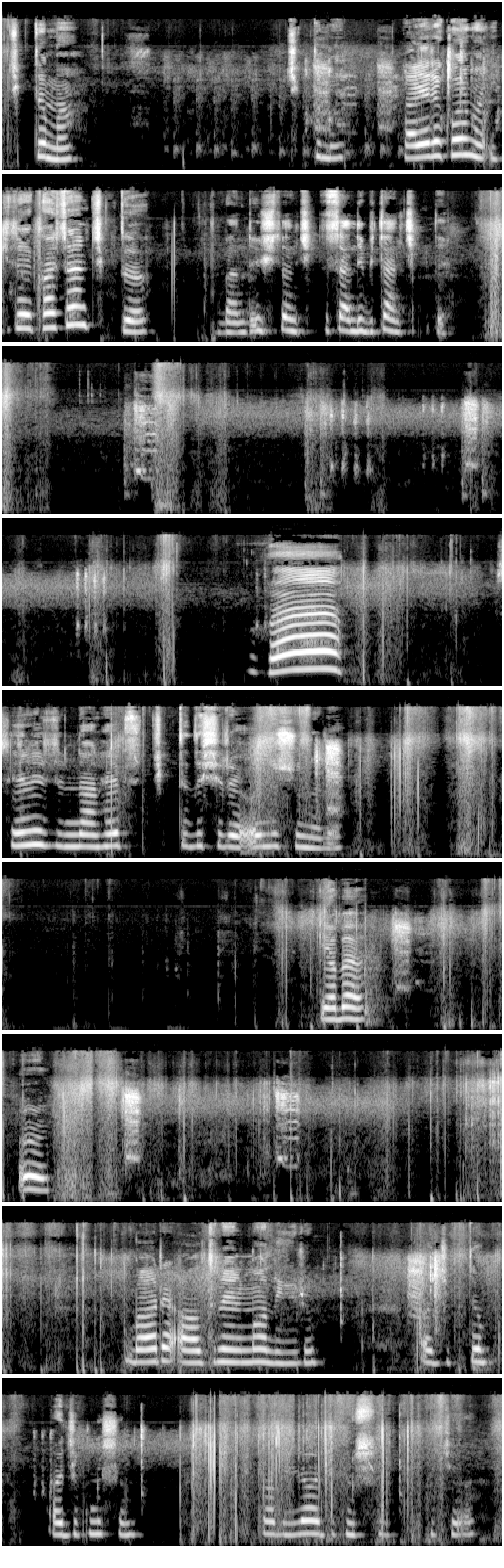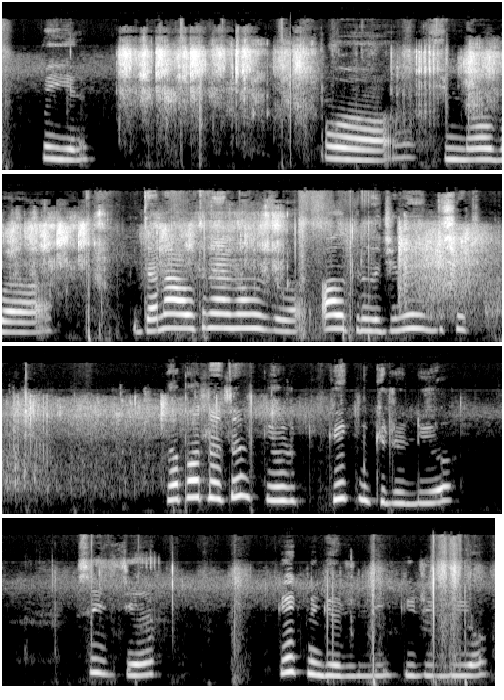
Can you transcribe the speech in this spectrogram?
Çıktı mı? Çıktı mı? Her yere koyma. İki tane kaç tane çıktı? Bende üç tane çıktı. Sende bir tane çıktı. Ha! Senin yüzünden hepsi çıktı dışarı. Öldür şunları. Geber. Öl. Bari altın elma alıyorum. Acıktım. Acıkmışım. Tabii acıkmışım. Bıçağı. Ve yiyelim. Oo, şimdi oba. Bir tane altın elmamız var. Al kılıcını dışarı. Ne patladı? Gök, gök mü gürülüyor? Sizce? Gök mü gürülüyor? gürülüyor?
